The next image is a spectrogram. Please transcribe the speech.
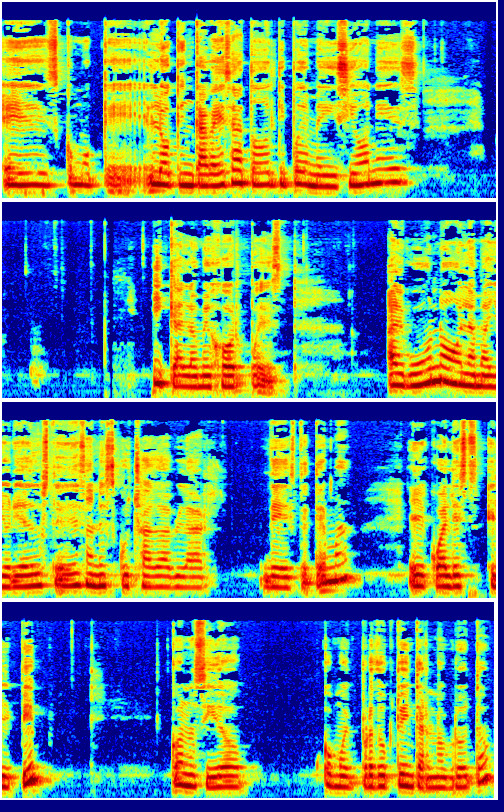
es como que lo que encabeza todo el tipo de mediciones y que a lo mejor pues alguno o la mayoría de ustedes han escuchado hablar de este tema, el cual es el PIB, conocido como el Producto Interno Bruto.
